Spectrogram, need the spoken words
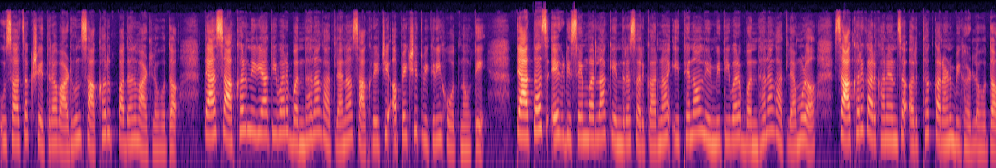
ऊसाचं क्षेत्र वाढून साखर उत्पादन वाढलं होतं. त्यात साखर निर्यातीवर बंधनं घातल्यानं साखरेची अपेक्षित विक्री होत नव्हती. त्यातच एक डिसेंबरला केंद्र सरकारनं इथेनॉल निर्मितीवर बंधनं घातल्यामुळं साखर कारखान्यांचं अर्थकारण बिघडलं होतं.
